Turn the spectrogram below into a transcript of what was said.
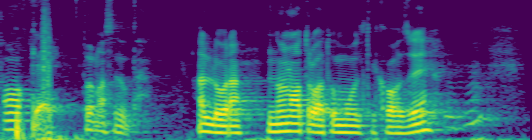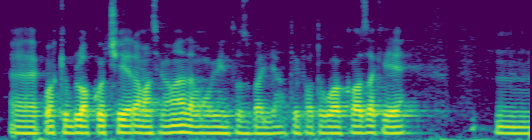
Ok, torna seduta. Allora, non ho trovato molte cose, Mhm. eh, qualche blocco c'era, ma secondo me è da movimento sbagliato. Hai fatto qualcosa che mm,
